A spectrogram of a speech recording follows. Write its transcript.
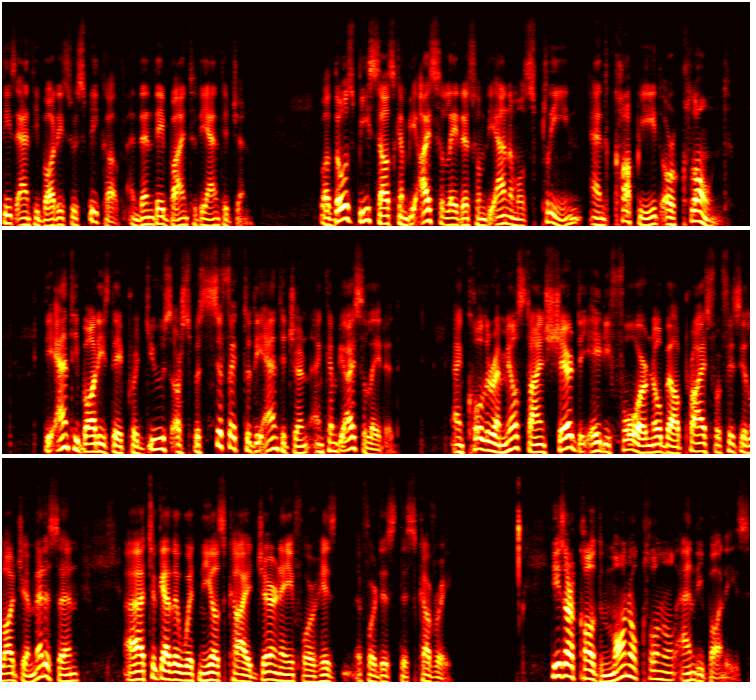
these antibodies we speak of, and then they bind to the antigen. Well, those B cells can be isolated from the animal's spleen and copied or cloned. The antibodies they produce are specific to the antigen and can be isolated. And Kohler and Milstein shared the 84 Nobel Prize for Physiology and Medicine uh, together with Niels Kai Jerne for, his, for this discovery. These are called monoclonal antibodies,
